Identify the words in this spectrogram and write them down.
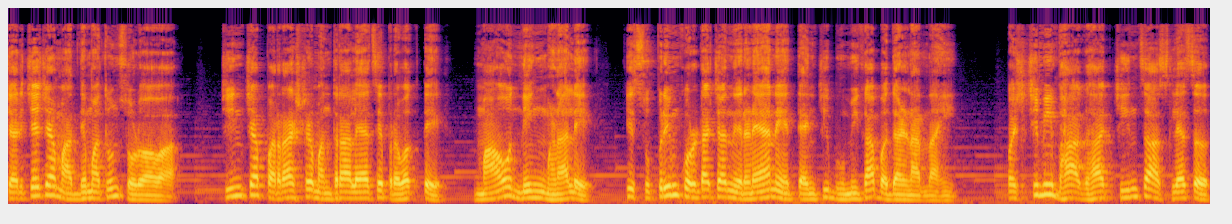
चर्चेच्या माध्यमातून सोडवावा. चीनच्या परराष्ट्र मंत्रालयाचे प्रवक्ते माओ निंग म्हणाले की सुप्रीम कोर्टाच्या निर्णयाने त्यांची भूमिका बदलणार नाही. पश्चिमी भाग हा चीनचा असल्याचं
